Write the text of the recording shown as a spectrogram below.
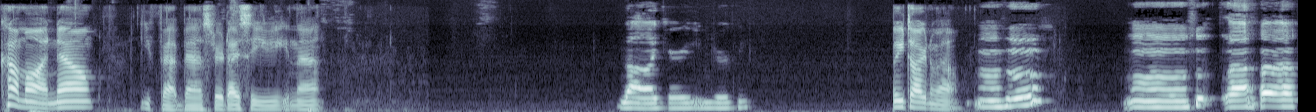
come on now. You fat bastard. I see you eating that. Not like you're eating jerky. What are you talking about? Mm-hmm. Uh-huh.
